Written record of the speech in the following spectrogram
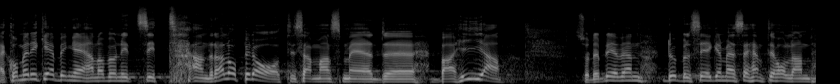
Här kommer Rick Ebbinge. Han har vunnit sitt andra lopp idag tillsammans med eh, Bahia. Så det blev en dubbelseger med sig hem till Holland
